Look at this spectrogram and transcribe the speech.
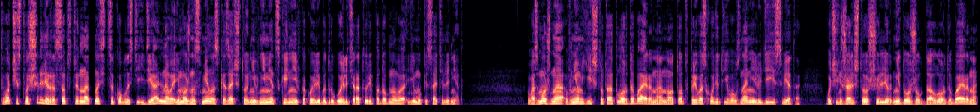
Творчество Шиллера, собственно, относится к области идеального, и можно смело сказать, что ни в немецкой, ни в какой-либо другой литературе подобного ему писателя нет. Возможно, в нем есть что-то от лорда Байрона, но тот превосходит его в знании людей и света. Очень жаль, что Шиллер не дожил до лорда Байрона.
